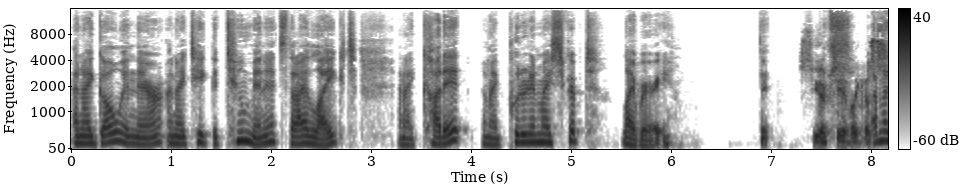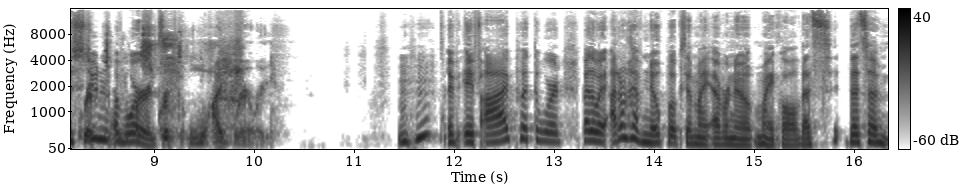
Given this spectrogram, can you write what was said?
And I go in there and I take the two minutes that I liked and I cut it and I put it in my script library. So you actually have like a I'm script, a student of words. script library. Mm-hmm. If, if I put the word, by the way, I don't have notebooks in my Evernote, Michael. That's that's a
